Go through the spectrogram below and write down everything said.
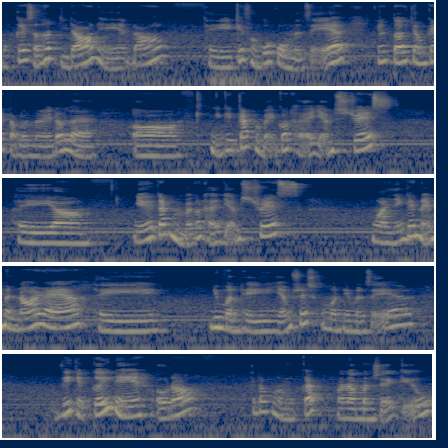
một cái sở thích gì đó nè. Đó thì cái phần cuối cùng mình sẽ nhắc tới trong cái tập lần này đó là uh, những cái cách mà bạn có thể giảm stress. Thì uh, những cái cách mà bạn có thể giảm stress ngoài những cái nãy mình nói ra thì như mình thì giảm stress của mình thì mình sẽ viết nhật ký nè. Ở đó cái đó cũng là một cách hoặc là mình sẽ kiểu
